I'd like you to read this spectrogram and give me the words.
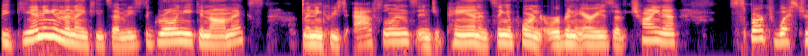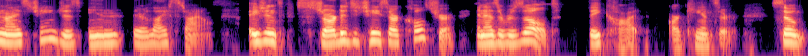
beginning in the 1970s, the growing economics and increased affluence in Japan and Singapore and urban areas of China sparked westernized changes in their lifestyle. Asians started to chase our culture. And as a result, they caught our cancer. So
